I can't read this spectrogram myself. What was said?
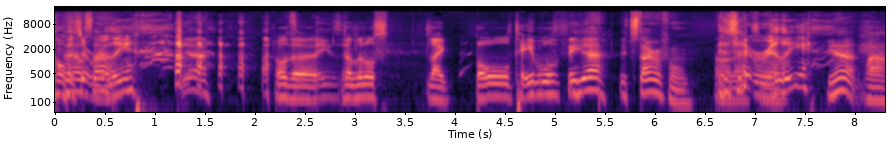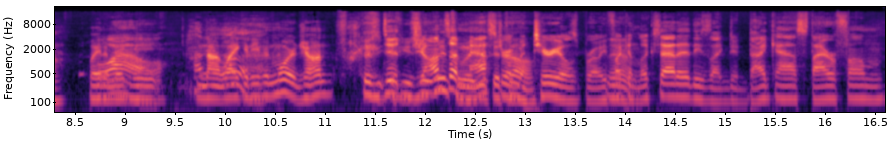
Oh, the is it that? really? Yeah, oh, the amazing. the little s- like bowl table thing. yeah, it's styrofoam. Oh, is it that's- really? Yeah, Wow. Way to Wow. make How me do not you know like it even more, John. Fuck. 'Cause if Dude, John's a into it, master of tell. materials, bro. He Yeah. fucking looks at it. He's like, dude, diecast, styrofoam.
